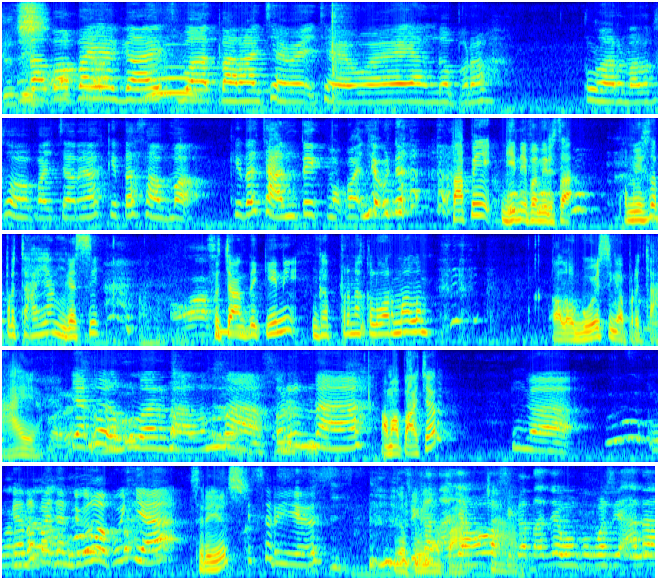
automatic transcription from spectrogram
Nggak apa-apa ya guys buat para cewek-cewek yang nggak pernah keluar malam sama pacarnya kita sama kita cantik pokoknya udah Tapi gini pemirsa, pemirsa percaya nggak sih? Secantik ini nggak pernah keluar malam. Kalau gue sih nggak percaya. ya kalau keluar malam mah pernah Sama pacar? nggak karena pacar juga nggak punya Serius? serius Nggak punya Sikat aja host, pacar. sikat aja mumpung masih ada,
